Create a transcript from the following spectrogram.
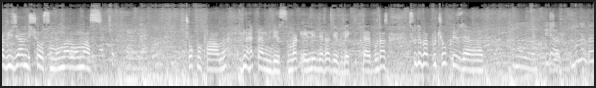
Takabileceğim bir şey olsun. Bunlar olmaz. Çok mu pahalı? Nereden biliyorsun? Bak 50 lira diyor bileklikler. Buradan Sude bak bu çok güzel. Bir de bunu ben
